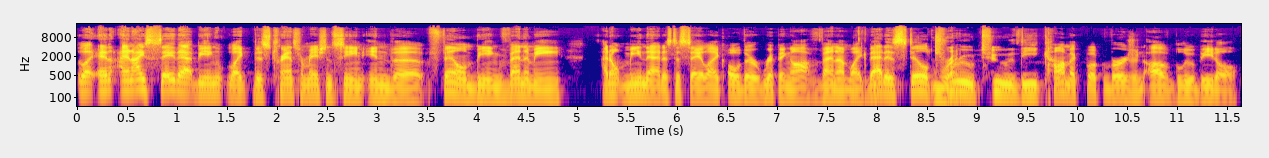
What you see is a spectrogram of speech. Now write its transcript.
like and and I say that being like this transformation scene in the film being venomy. I don't mean that as to say like, oh, they're ripping off Venom. Like that is still Right. true to the comic book version of Blue Beetle.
